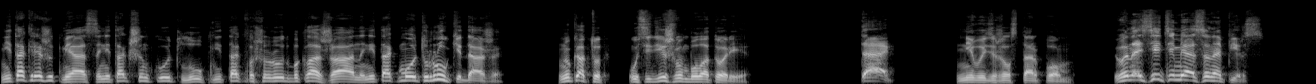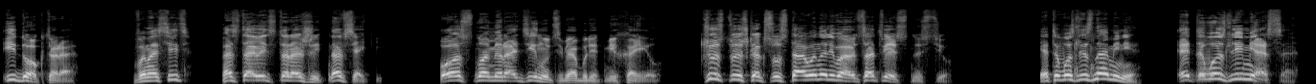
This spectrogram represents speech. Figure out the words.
Не так режут мясо, не так шинкуют лук, не так фаршируют баклажаны, не так моют руки даже. Ну как тут, усидишь в амбулатории? Так, не выдержал Старпом. Выносите мясо на пирс. И доктора. Выносить? Поставить сторожить, на всякий. Пост номер один у тебя будет, Михаил. Чувствуешь, как суставы наливаются ответственностью? Это возле знамени? Это возле мяса.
